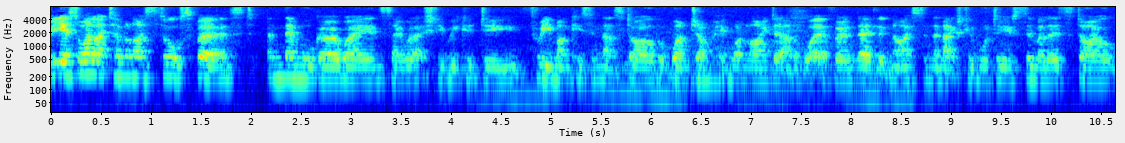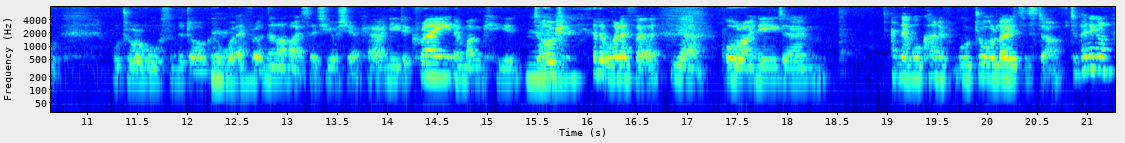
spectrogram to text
But yeah, so I like to have a nice source first, and then we'll go away and say, well, actually, we could do three monkeys in that style, but one jumping, one lying down, or whatever, and they'd look nice. And then actually, we'll do similar style. We'll draw a horse and a dog, or Mm. whatever. And then I might say to Yoshi, okay, I need a crane, a monkey, a Mm. dog, or whatever, Yeah. or I need. Um, and then we'll kind of we'll draw loads of stuff depending on.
